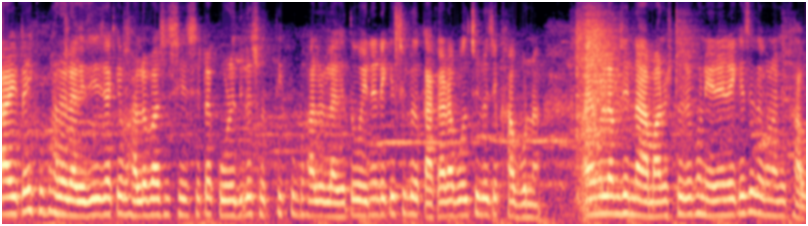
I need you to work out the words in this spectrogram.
আর এটাই খুব ভালো লাগে যে যাকে ভালোবাসে সে সেটা করে দিলে সত্যি খুব ভালো লাগে। তো এনে রেখেছিলো, কাকারা বলছিল যে খাব না। আমি বললাম যে না, মানুষটা যখন এনে রেখেছে তখন আমি খাব।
